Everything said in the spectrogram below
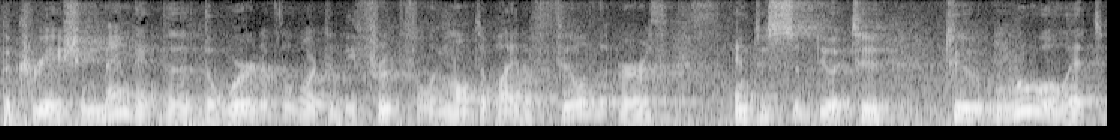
the creation mandate, the, the word of the Lord to be fruitful and multiply, to fill the earth and to subdue it, to, to rule it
